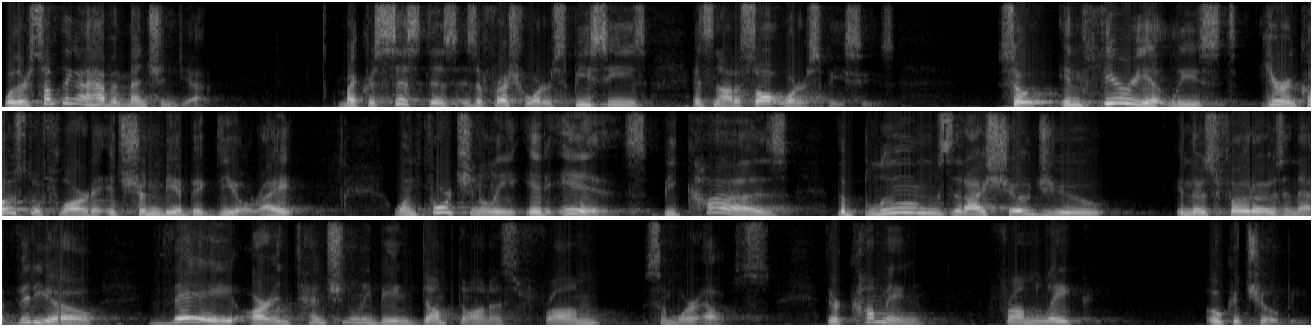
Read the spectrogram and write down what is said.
Well, there's something I haven't mentioned yet. Microcystis is a freshwater species, it's not a saltwater species. So, in theory at least, here in coastal Florida, it shouldn't be a big deal, right? Well, unfortunately, it is because the blooms that I showed you in those photos in that video, they are intentionally being dumped on us from somewhere else. They're coming from Lake Okeechobee.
